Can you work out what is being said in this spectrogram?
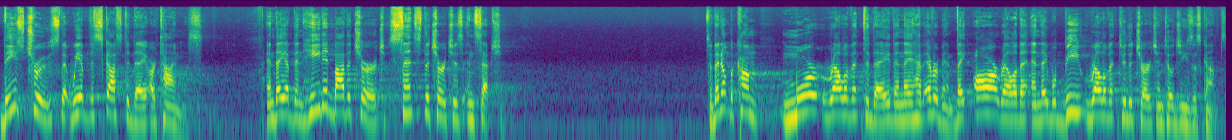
these truths that we have discussed today are timeless, and they have been heeded by the church since the church's inception. So they don't become more relevant today than they have ever been. They are relevant, and they will be relevant to the church until Jesus comes.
